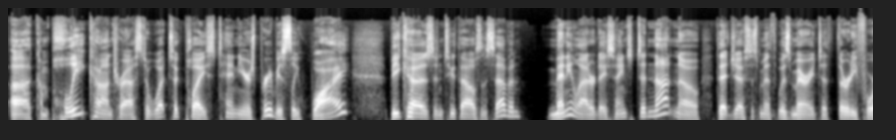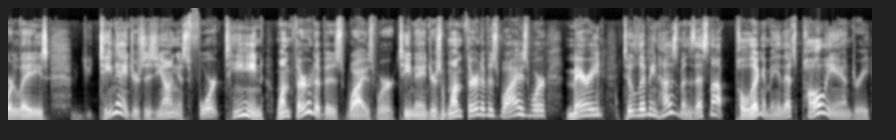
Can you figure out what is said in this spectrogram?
A complete contrast to what took place 10 years previously. Why? Because in 2007, Many Latter day Saints did not know that Joseph Smith was married to 34 ladies, teenagers as young as 14. One third of his wives were teenagers. One third of his wives were married to living husbands. That's not polygamy, that's polyandry.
